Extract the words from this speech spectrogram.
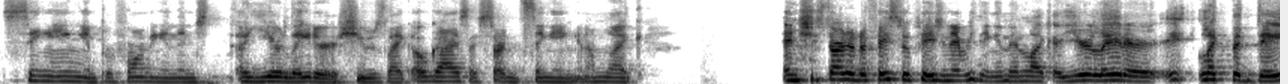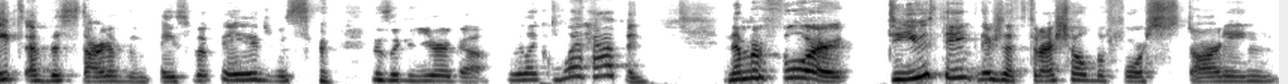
singing and performing and then a year later she was like oh guys i started singing and i'm like and she started a Facebook page and everything. And then like a year later, it, like the date of the start of the Facebook page was was like a year ago. We are like, what happened? Number four, do you think there's a threshold before starting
